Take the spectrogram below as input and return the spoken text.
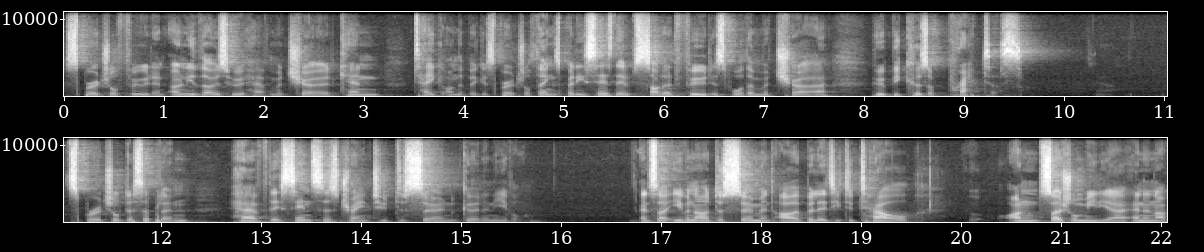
spiritual food, and only those who have matured can take on the bigger spiritual things. But he says that solid food is for the mature who, because of practice, spiritual discipline, have their senses trained to discern good and evil. And so, even our discernment, our ability to tell on social media and in our,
